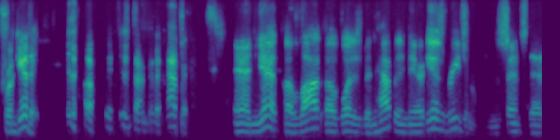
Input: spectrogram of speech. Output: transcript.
forget it. it's not going to happen. and yet, a lot of what has been happening there is regional in the sense that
